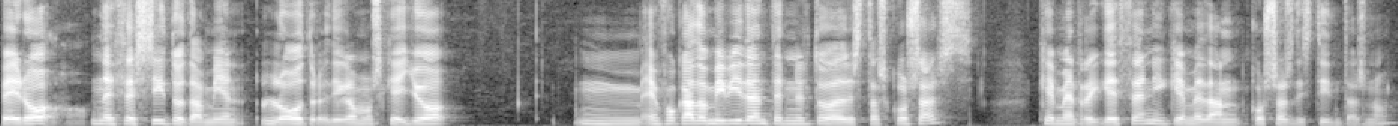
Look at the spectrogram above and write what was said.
Pero necesito también lo otro. Digamos que yo mm, he enfocado mi vida en tener todas estas cosas que me enriquecen y que me dan cosas distintas, ¿no?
